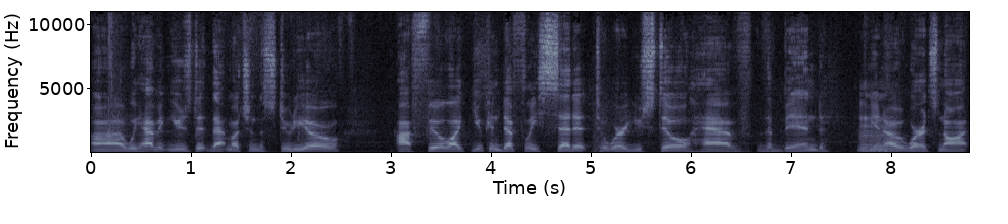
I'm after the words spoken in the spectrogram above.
Uh, we haven't used it that much in the studio. I feel like you can definitely set it to where you still have the bend, Mm-hmm. you know, where it's not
